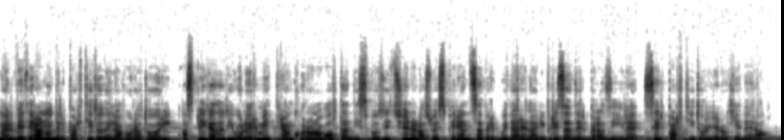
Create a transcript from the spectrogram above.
Ma il veterano del Partito dei Lavoratori ha spiegato di voler mettere ancora una volta a disposizione la sua esperienza per guidare la ripresa del Brasile se il partito glielo chiederà.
